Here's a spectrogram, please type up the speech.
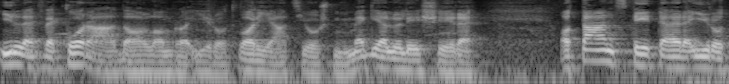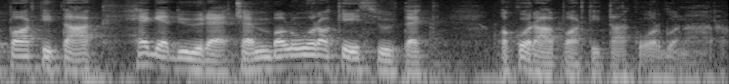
illetve koráldallamra írott variációs mű megjelölésére. A tánctételre írott partiták hegedűre, csembalóra készültek, a korálpartiták orgonára.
